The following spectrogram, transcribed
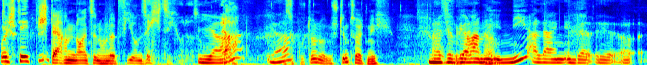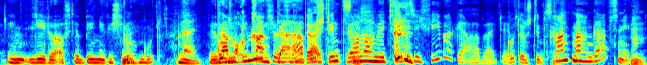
Wo steht die? Stern 1964 oder so. Ja? Ja. Also gut, dann stimmt halt nicht. Also wir haben ja. ihn nie allein in der, äh, im Lido auf der Bühne gestanden. Gut, Nein, wir Gut. haben auch Immer krank gearbeitet. dann stimmt's Wir haben nicht. auch mit 40 Fieber gearbeitet. Gut, dann stimmt's nicht. Krank machen gab es nicht. Hm.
